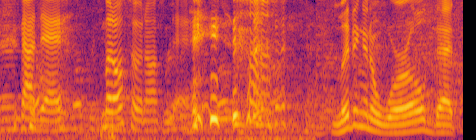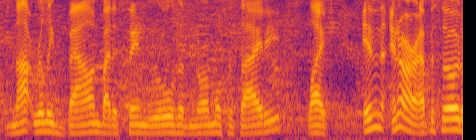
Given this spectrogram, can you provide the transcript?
It's a bad day, but also an awesome day. living in a world that's not really bound by the same rules of normal society. Like in in our episode,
